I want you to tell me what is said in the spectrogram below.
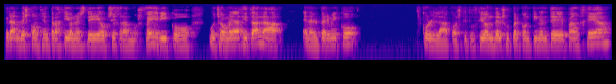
grandes concentraciones de oxígeno atmosférico, mucha humedad y tal, a, en el pérmico, con la constitución del supercontinente Pangea,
